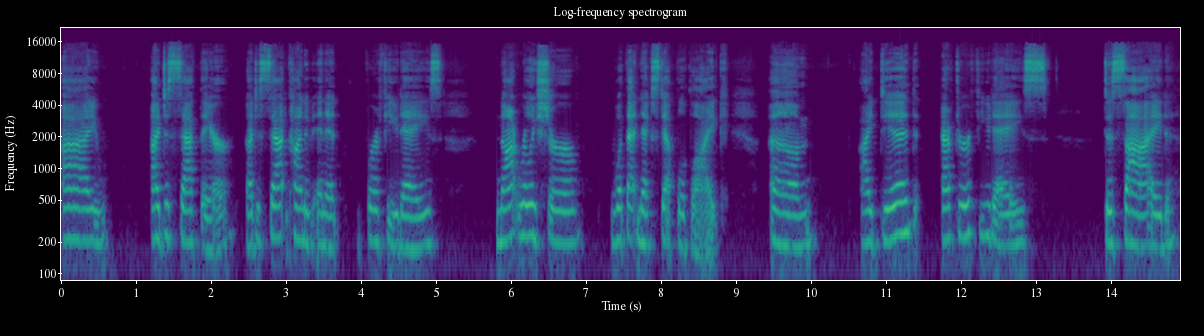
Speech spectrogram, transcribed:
I I just sat there. I just sat kind of in it for a few days, not really sure what that next step looked like. Um, I did, after a few days, decide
